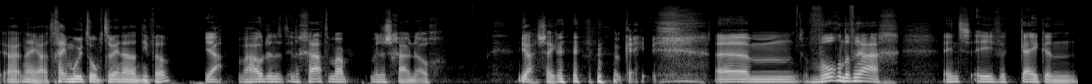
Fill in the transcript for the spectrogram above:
ja, nee, ja, het geen moeite om te winnen aan dat niveau. Ja, we houden het in de gaten, maar met een schuin oog. Ja, zeker. Oké. Ehm, volgende vraag. Eens even kijken.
